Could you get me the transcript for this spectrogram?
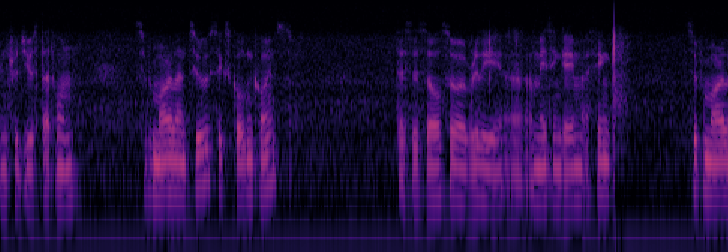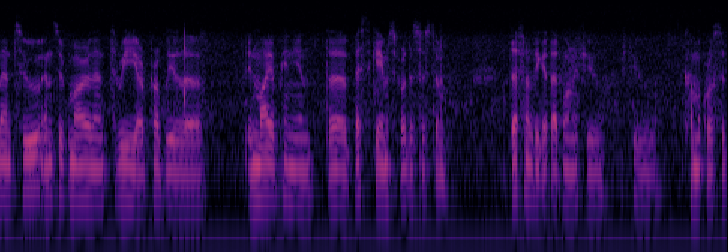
introduce that one. Super Mario Land 2, 6 golden coins. This is also a really uh, amazing game. I think Super Mario Land 2 and Super Mario Land 3 are probably the, in my opinion, the best games for the system. Definitely get that one if you if you come across it.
